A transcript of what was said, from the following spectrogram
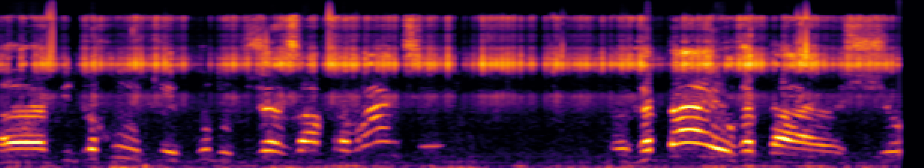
е, підрахунки будуть вже завтра вранці. Гадаю, гадаю, що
